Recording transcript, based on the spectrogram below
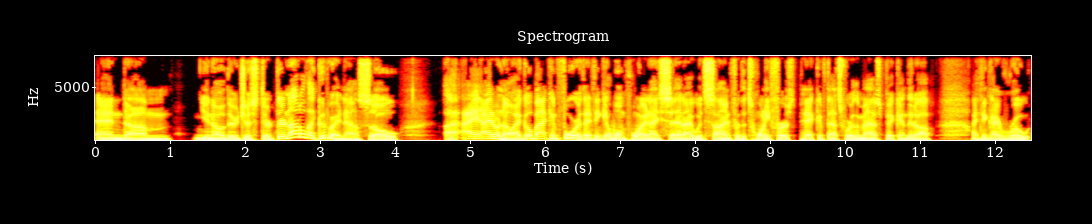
and um, you know they're just they're they're not all that good right now. So I, I don't know. I go back and forth. I think at one point I said I would sign for the 21st pick if that's where the Mavs pick ended up. I think I wrote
